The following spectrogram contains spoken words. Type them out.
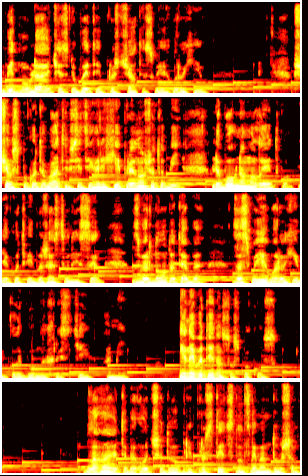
і відмовляючись любити і прощати своїх ворогів. Щоб спокутувати всі ці гріхи, приношу тобі любовну молитву, яку твій Божественний Син звернув до тебе за своїх ворогів, коли був на Христі. Амінь. І не веди нас у спокусу. Благаю тебе, Отче добрий, прости цнотливим душам,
